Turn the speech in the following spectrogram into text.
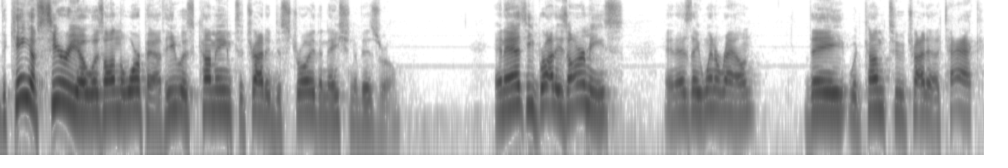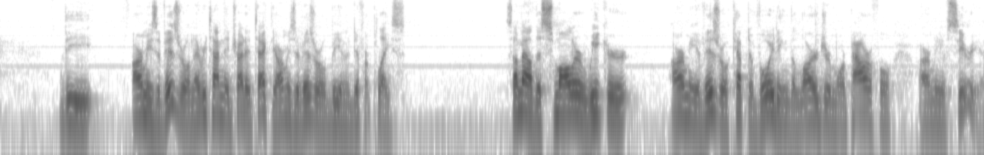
The king of Syria was on the warpath. He was coming to try to destroy the nation of Israel. And as he brought his armies, and as they went around, they would come to try to attack the armies of Israel. And every time they tried to attack, the armies of Israel be in a different place. Somehow, the smaller, weaker army of Israel kept avoiding the larger, more powerful army of Syria.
